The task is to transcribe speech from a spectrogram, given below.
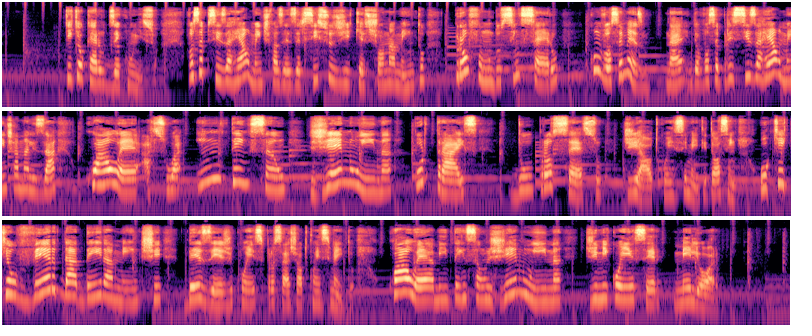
O que, que eu quero dizer com isso? Você precisa realmente fazer exercícios de questionamento profundo, sincero com você mesmo, né? Então você precisa realmente analisar qual é a sua intenção genuína por trás do processo de autoconhecimento. Então, assim, o que que eu verdadeiramente desejo com esse processo de autoconhecimento? Qual é a minha intenção genuína de me conhecer melhor?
